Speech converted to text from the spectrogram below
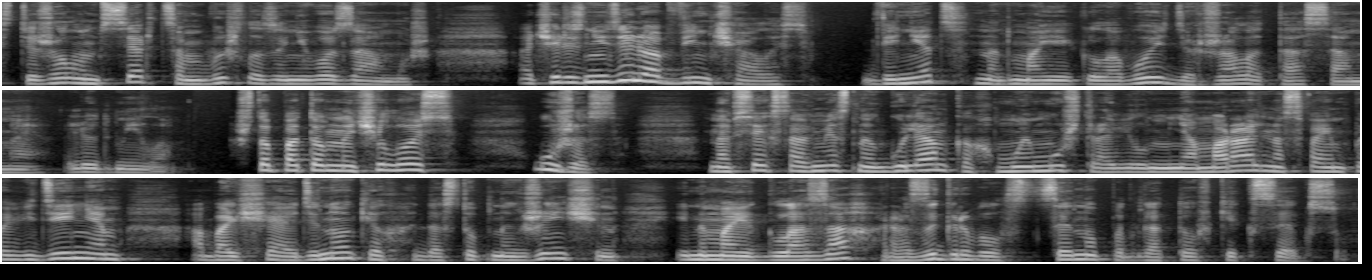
с тяжелым сердцем вышла за него замуж, а через неделю обвенчалась. Венец над моей головой держала та самая Людмила. Что потом началось? Ужас. На всех совместных гулянках мой муж травил меня морально своим поведением, обольщая одиноких, доступных женщин и на моих глазах разыгрывал сцену подготовки к сексу.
